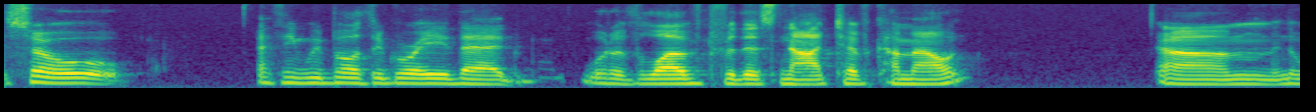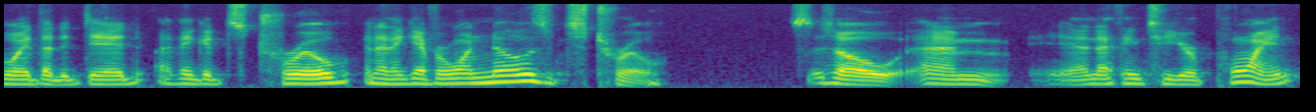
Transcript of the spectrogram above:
so i think we both agree that would have loved for this not to have come out um in the way that it did i think it's true and i think everyone knows it's true so, um, and I think to your point,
